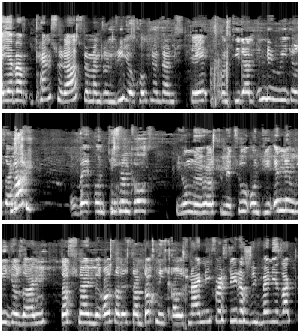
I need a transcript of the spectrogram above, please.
Ey, aber kennst du das, wenn man so ein Video guckt und dann steht und die dann in dem Video sagen, Nein. und Die die, sind tot. Junge, hörst du mir zu, und die in dem Video sagen, das schneiden wir raus, aber es dann doch nicht rausschneiden. Ich verstehe das nicht. Wenn ihr sagt,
